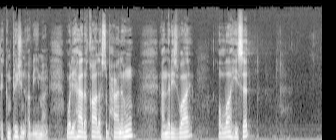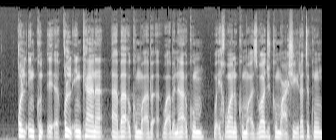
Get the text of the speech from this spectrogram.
The completion of iman. ولهذا قال سبحانه and that is why Allah he said قل إن, قل إن كان آباؤكم وأبناؤكم وإخوانكم وأزواجكم وعشيرتكم.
